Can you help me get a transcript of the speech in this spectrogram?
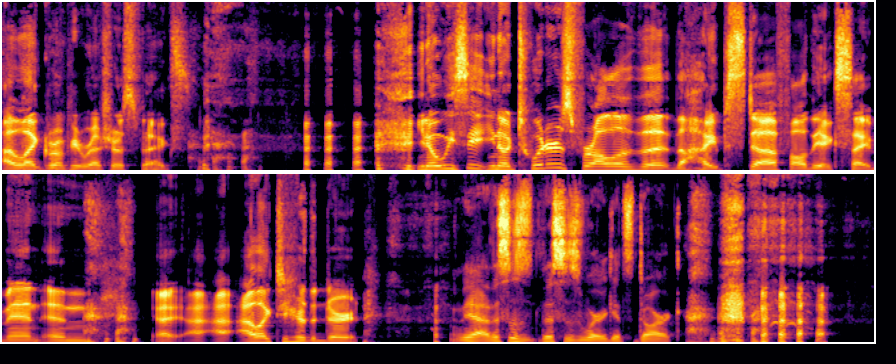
I like grumpy retrospects. you know, we see, you know, Twitter's for all of the the hype stuff, all the excitement, and I, I, I like to hear the dirt. Yeah, this is this is where it gets dark.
